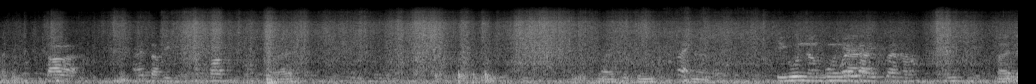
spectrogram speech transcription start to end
来，到了，来十二，好。来，来这边，一分两分呀。来这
